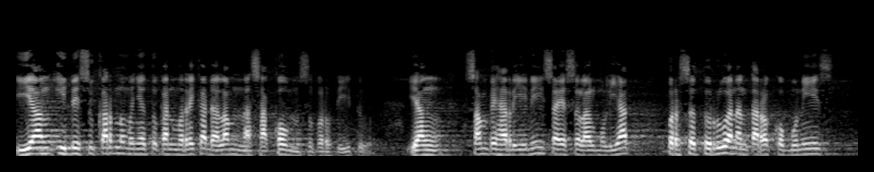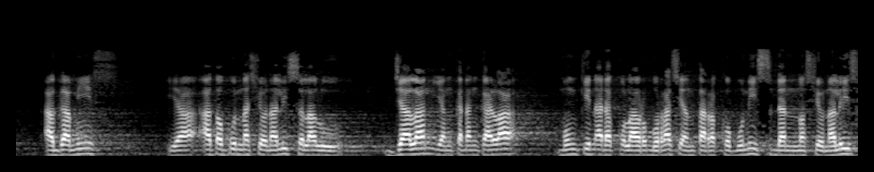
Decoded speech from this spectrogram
yang ide Soekarno menyatukan mereka dalam Nasakom seperti itu. Yang sampai hari ini saya selalu melihat perseteruan antara komunis, agamis, ya ataupun nasionalis selalu jalan yang kadangkala mungkin ada kolaborasi antara komunis dan nasionalis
